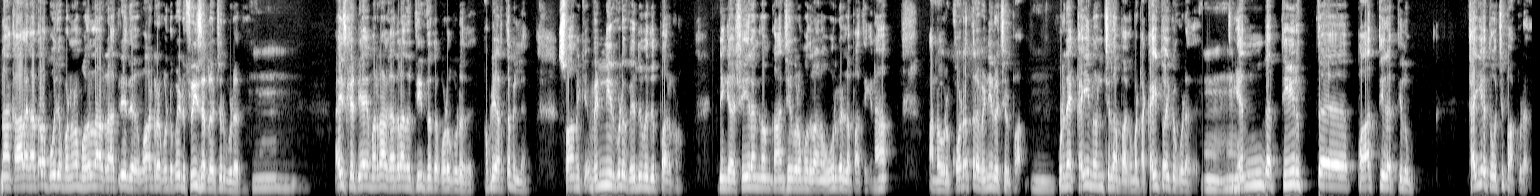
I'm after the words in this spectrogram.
நான் காலகாலத்துல பூஜை பண்ணணும் முதல் நாள் ராத்திரி இது வாட்டரை கொண்டு போயிட்டு ஃப்ரீசர்ல வச்சிடக்கூடாது. ஐஸ் கட்டியாய் மறுநாள் காலத்துல அந்த தீர்த்தத்தை கொடக்கூடாது அப்படி அர்த்தம் இல்லை சுவாமிக்கு வெந்நீர் கூட வெது வெதுப்பா இருக்கணும் நீங்க ஸ்ரீரங்கம் காஞ்சிபுரம் முதலான ஊர்களில் பார்த்தீங்கன்னா அந்த ஒரு குடத்துல வெந்நீர் வச்சிருப்பா. உடனே கை நுழைச்சுலாம் பார்க்க மாட்டா கை துவைக்க கூடாது. எந்த தீர்த்த பாத்திரத்திலும் கையை துவச்சு பார்க்க கூடாது.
